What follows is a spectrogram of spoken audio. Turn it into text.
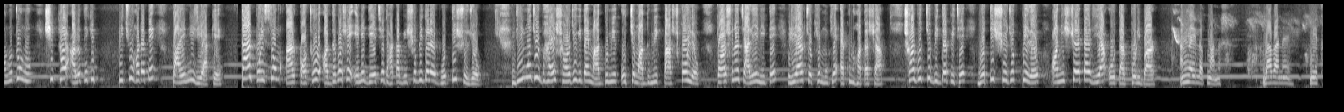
অনটনও শিক্ষার আলো থেকে পিছু হটাতে পারেনি রিয়াকে। তার পরিশ্রম আর কঠোর অধ্যাবসায় এনে দিয়েছে ঢাকা বিশ্ববিদ্যালয়ে ভর্তির সুযোগ। দিনমজুর ভাইয়ের সহযোগিতায় মাধ্যমিক, উচ্চ মাধ্যমিক পাশ করলেও পড়াশোনা চালিয়ে নিতে রিয়ার চোখে মুখে এখন হতাশা। সর্বোচ্চ বিদ্যাপীঠে ভর্তির সুযোগ পেলেও অনিশ্চয়তা রিয়া ও তার পরিবার। আমি এই লোক মানুষ। বাবা নেই মৃত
